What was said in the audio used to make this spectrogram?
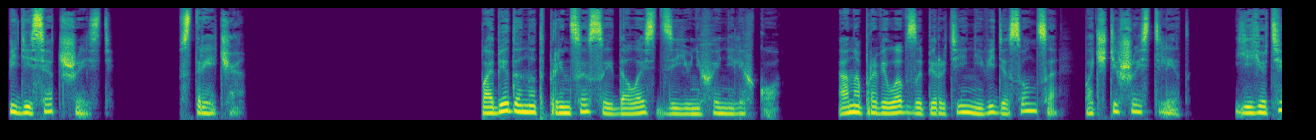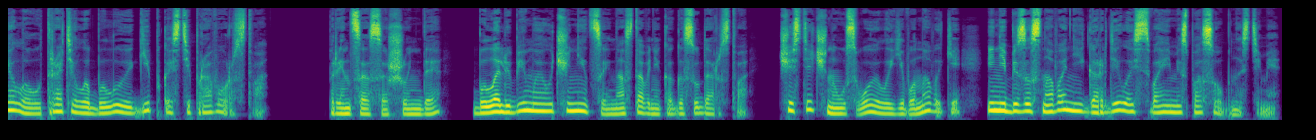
56. Встреча. Победа над принцессой далась Цзи Юньхэ нелегко. Она провела в заперти, не видя солнца, почти шесть лет. Ее тело утратило былую гибкость и проворство. Принцесса Шуньде была любимой ученицей наставника государства, частично усвоила его навыки и не без оснований гордилась своими способностями.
